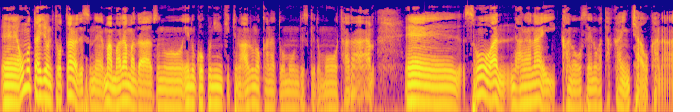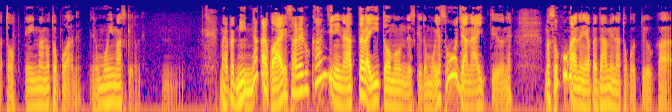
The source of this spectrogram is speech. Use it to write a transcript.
えー、思った以上に取ったらですね、まあ、まだまだ、その、N 国人気っていうのはあるのかなと思うんですけども、ただ、えー、そうはならない可能性のが高いんちゃうかなと、えー、今のとこはね、思いますけどね。うんまあ、やっぱりみんなからこう愛される感じになったらいいと思うんですけども、いや、そうじゃないっていうね。まあ、そこがね、やっぱりダメなとこっていうか、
